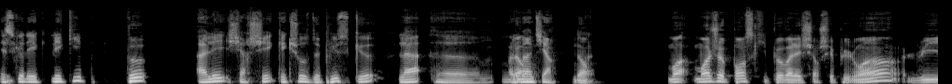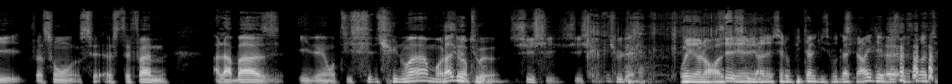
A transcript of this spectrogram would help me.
est-ce que l'é- l'équipe peut aller chercher quelque chose de plus que la euh, le maintien? Moi, moi, je pense qu'ils peuvent aller chercher plus loin. Lui, de toute façon, euh, Stéphane, à la base, il est anti du noir. Moi, Pas je suis du un tout. peu. Si, si, si, si, tu l'es. Oui, alors Si, c'est si. l'hôpital qui se fout de la charité. parce que toi, tu-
